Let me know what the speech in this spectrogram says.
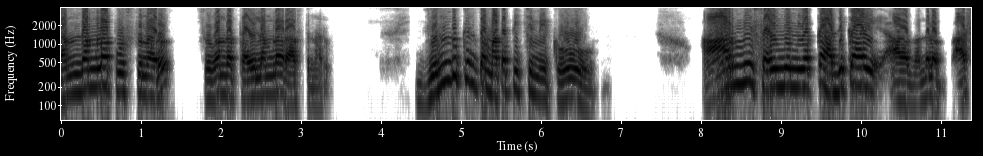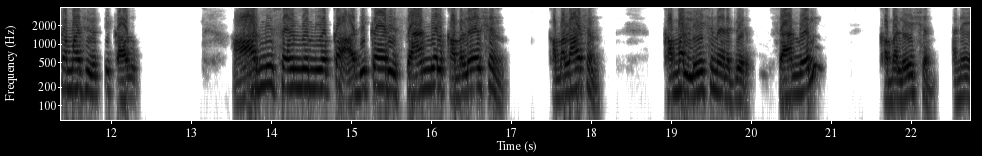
గంధంలా పూస్తున్నారు సుగంధ తైలంలా రాస్తున్నారు. ఎందుకు ఇంత మతపిచ్చి మీకు? ఆర్మీ సైన్యం యొక్క అధికారి అందులో ఆషామాషి వ్యక్తి కాదు. ఆర్మీ సైన్యం యొక్క అధికారి శామ్యుయల్ కమలేషన్ కమలాషన్ కమలేషన్ అనే పేరు. శామ్యుయల్ కమలేషన్ అనే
